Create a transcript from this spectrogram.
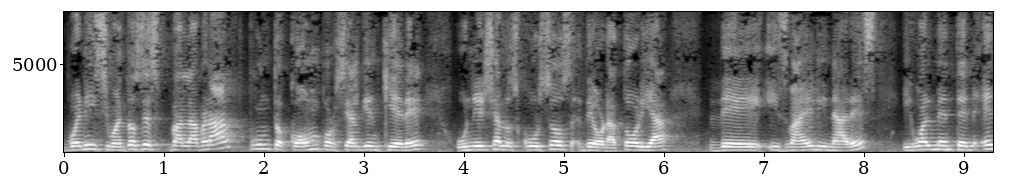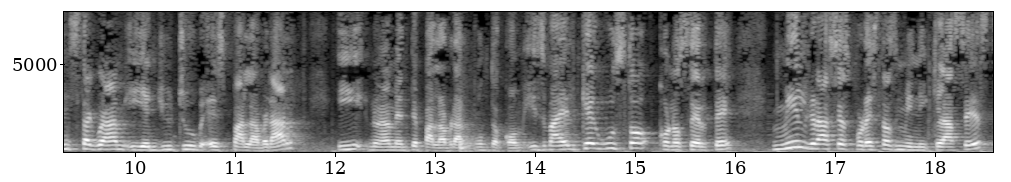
Buenísimo, entonces palabrar.com por si alguien quiere unirse a los cursos de oratoria de Ismael Linares. Igualmente en Instagram y en YouTube es palabrart y nuevamente palabrar.com. Ismael, qué gusto conocerte. Mil gracias por estas mini clases.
